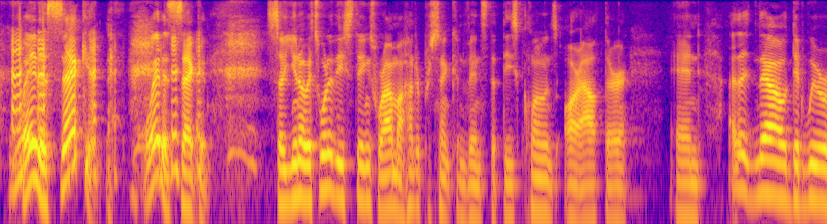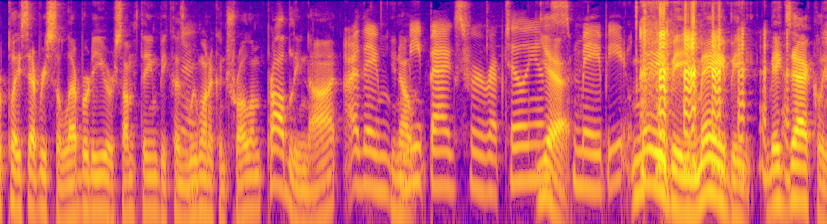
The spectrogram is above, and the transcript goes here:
Wait a second. Wait a second. So, you know, it's one of these things where I'm 100% convinced that these clones are out there. And uh, now, did we replace every celebrity or something because we want to control them? Probably not. Are they you know- meat bags for reptilians? Yeah. Maybe. Maybe, maybe, exactly.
